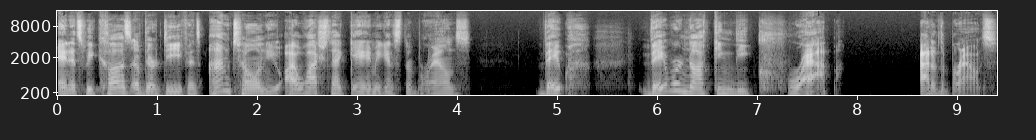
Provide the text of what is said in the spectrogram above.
And it's because of their defense. I'm telling you, I watched that game against the Browns. They they were knocking the crap out of the Browns.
